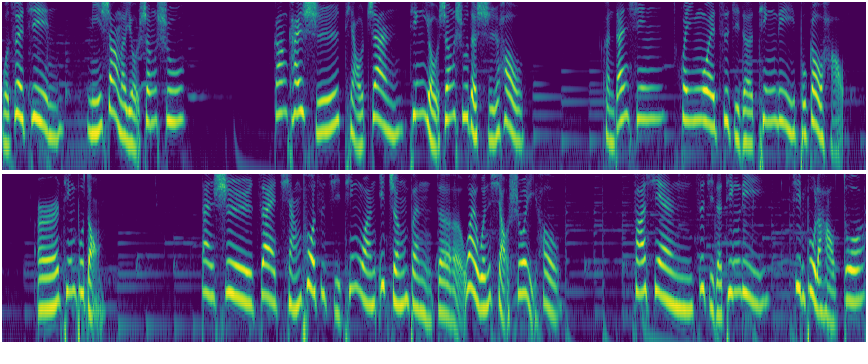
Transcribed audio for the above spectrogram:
我最近迷上了有声书。刚开始挑战听有声书的时候，很担心会因为自己的听力不够好而听不懂。但是在强迫自己听完一整本的外文小说以后，发现自己的听力进步了好多，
